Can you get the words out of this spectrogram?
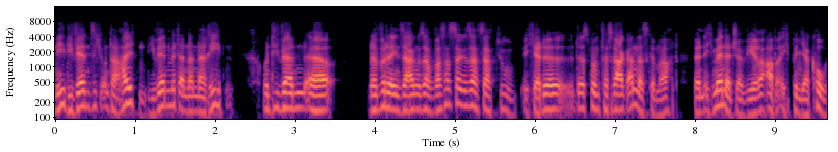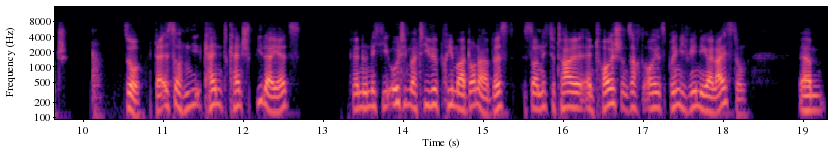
Nee, die werden sich unterhalten, die werden miteinander reden. Und die werden, äh, da würde er ihnen sagen und sagen, was hast du gesagt? Sagt, du, ich hätte das mit dem Vertrag anders gemacht, wenn ich Manager wäre, aber ich bin ja Coach. So, da ist doch nie, kein, kein Spieler jetzt, wenn du nicht die ultimative Primadonna bist, ist doch nicht total enttäuscht und sagt, oh, jetzt bringe ich weniger Leistung. Ähm,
